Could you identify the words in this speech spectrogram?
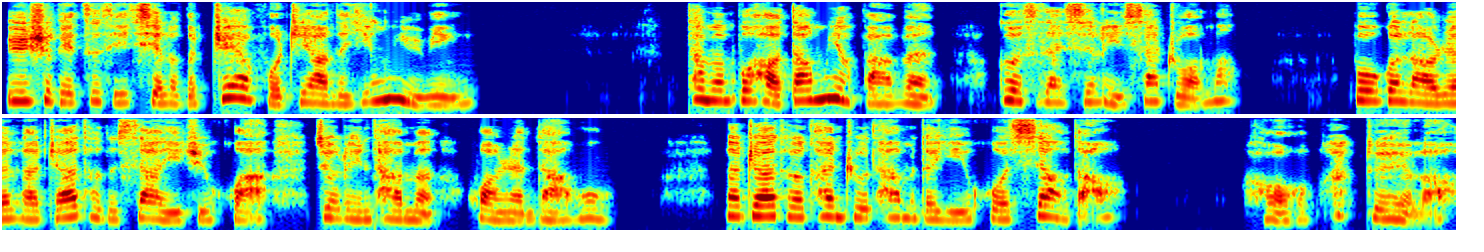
于是给自己起了个 Jeff 这样的英语名。他们不好当面发问，各自在心里瞎琢磨。不过老人拉扎特的下一句话就令他们恍然大悟。拉扎特看出他们的疑惑，笑道：“哦，对了，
